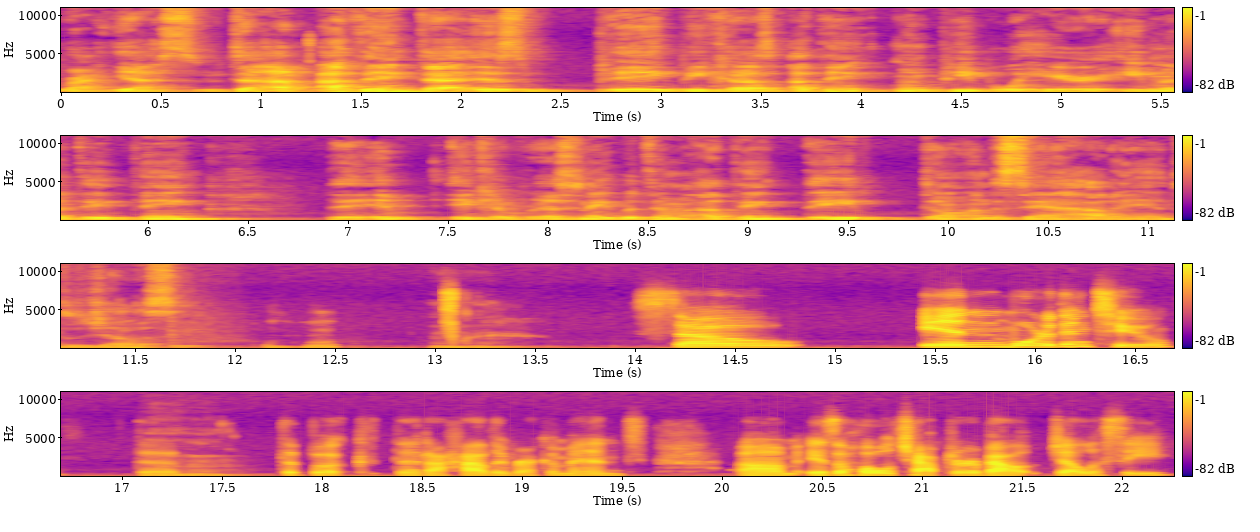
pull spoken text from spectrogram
Right. Yes. I, I think that is big because I think when people hear it, even if they think that it, it can resonate with them, I think they don't understand how to handle jealousy. hmm so in more than two the hmm the book that i highly recommend um, is a whole chapter about jealousy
